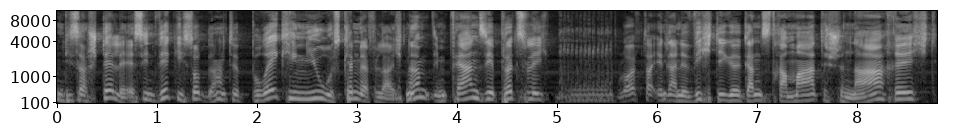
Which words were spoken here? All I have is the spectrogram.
an dieser Stelle, es sind wirklich sogenannte Breaking News, kennen wir vielleicht. Ne? Im Fernsehen plötzlich läuft da irgendeine wichtige, ganz dramatische Nachricht.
